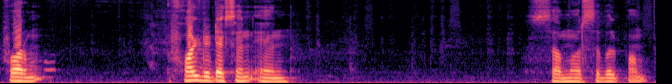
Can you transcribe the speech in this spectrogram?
for fault detection in submersible pump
